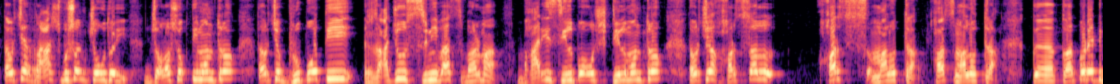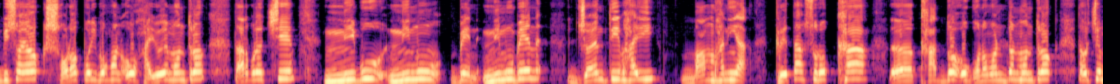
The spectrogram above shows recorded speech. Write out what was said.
তারপর হচ্ছে রাজভূষণ চৌধুরী, জলশক্তি মন্ত্রক, তারপর হচ্ছে ভ্রুপতি রাজু শ্রীনিবাস ভার্মা, ভারী শিল্প ও স্টিল মন্ত্রক, তারপর হচ্ছে হর্ষল হর্ষ মালহোত্রা হর্ষ মালহোত্রা। কর্পোরেট বিষয়ক, সড়ক পরিবহন ও হাইওয়ে মন্ত্রক। তারপর হচ্ছে নিবু, নিমু বেন নিমুবেন জয়ন্তী ভাই, বামভানিয়া। ক্রেতা সুরক্ষা খাদ্য ও গণবন্টন মন্ত্রক। তারপর হচ্ছে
